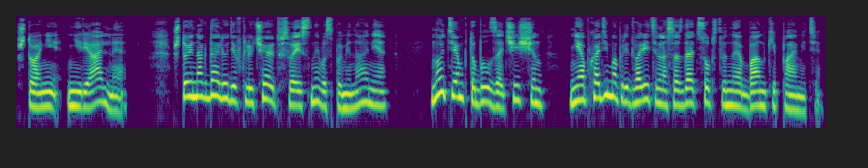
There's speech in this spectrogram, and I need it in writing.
что они нереальные, что иногда люди включают в свои сны воспоминания – но тем, кто был зачищен, необходимо предварительно создать собственные банки памяти.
